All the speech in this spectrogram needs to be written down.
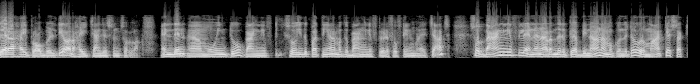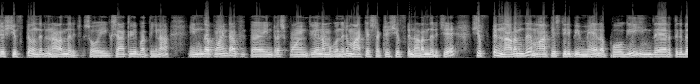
there are high probability or high சான்சஸ்ன்னு சொல்லலாம். And then moving to bank Nifty so இது பார்த்தீங்கன்னா நமக்கு பேங்க் நிஃப்டியோட fifteen minute chart so bank நிஃப்டியில் என்ன நடந்திருக்கு அப்படின்னா நமக்கு வந்துட்டு ஒரு மார்க்கெட் ஸ்ட்ரக்சர் ஷிஃப்ட் வந்துட்டு நடந்துருச்சு. ஸோ எக்ஸாக்ட்லி பார்த்தீங்கன்னா இந்த பாயிண்ட் ஆஃப் இன்ட்ரெஸ்ட் பாயிண்ட்லேயே நமக்கு வந்துட்டு மார்க்கெட் ஸ்ட்ரக்சர் ஷிஃப்ட் நடந்துருச்சு. ஷிஃப்ட் நடந்து மார்க்கெட் திருப்பி மேலே போய் இந்த இடத்துக்கிட்ட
